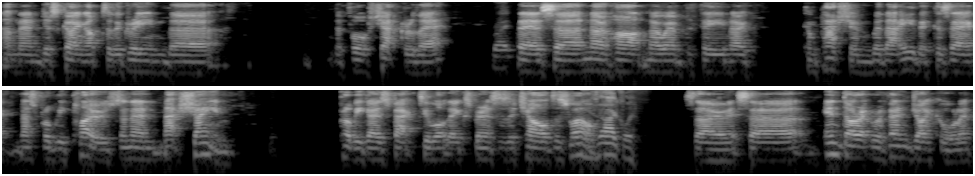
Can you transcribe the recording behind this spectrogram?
and then just going up to the green the the fourth chakra there Right. there's uh, no heart no empathy no compassion with that either because they're that's probably closed and then that shame probably goes back to what they experienced as a child as well Exactly. So it's uh, indirect revenge, I call it.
